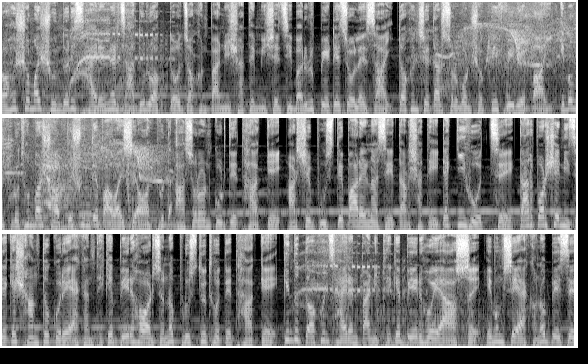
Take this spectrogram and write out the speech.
রহস্যময় সুন্দরী সাইরেনের জাদুর রক্ত যখন পানির সাথে মিশে জীবাণুর পেটে চলে যায়, তখন সে তার শ্রবণ শক্তি ফিরে পায় এবং প্রথমবার শব্দ শুনতে পাওয়ায় সে অদ্ভুত আচরণ করতে থাকে। আর সে বুঝতে পারে না যে তার সাথে এটা কি হচ্ছে। তারপর সে নিজেকে শান্ত করে এখান থেকে বের হওয়ার জন্য প্রস্তুত হতে থাকে। কিন্তু তখন সাইরেন পানি থেকে বের হয়ে আসে এবং সে এখনও বেঁচে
